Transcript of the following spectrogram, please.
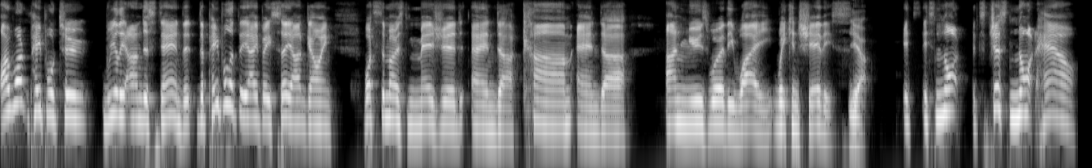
I want people to really understand that the people at the ABC aren't going, what's the most measured and uh, calm and uh, unnewsworthy way we can share this? Yeah. It's it's not. It's just not how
